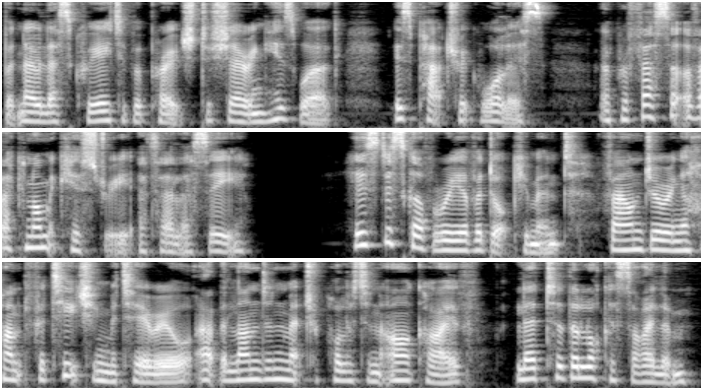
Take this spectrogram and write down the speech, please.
but no less creative approach to sharing his work is Patrick Wallis, a professor of economic history at LSE. His discovery of a document, found during a hunt for teaching material at the London Metropolitan Archive, led to The Lock Asylum,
